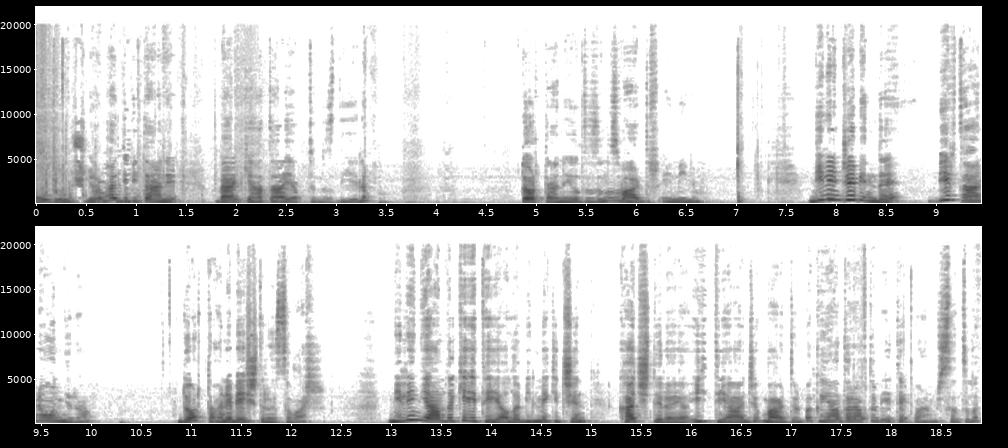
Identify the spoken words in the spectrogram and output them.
olduğunu düşünüyorum. Hadi bir tane belki hata yaptınız diyelim. 4 tane yıldızınız vardır eminim. Nil'in cebinde bir tane 10 lira, 4 tane 5 lirası var. Nil'in yandaki eteği alabilmek için kaç liraya ihtiyacı vardır? Bakın yan tarafta bir etek varmış satılık.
